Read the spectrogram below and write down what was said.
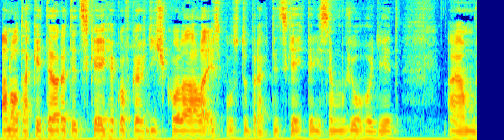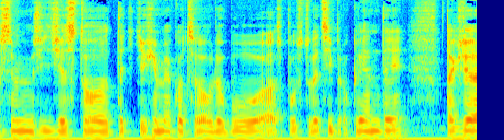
ano, taky teoretických, jako v každé škole, ale i spoustu praktických, které se můžou hodit. A já musím říct, že z toho teď těžím jako celou dobu spoustu věcí pro klienty. Takže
